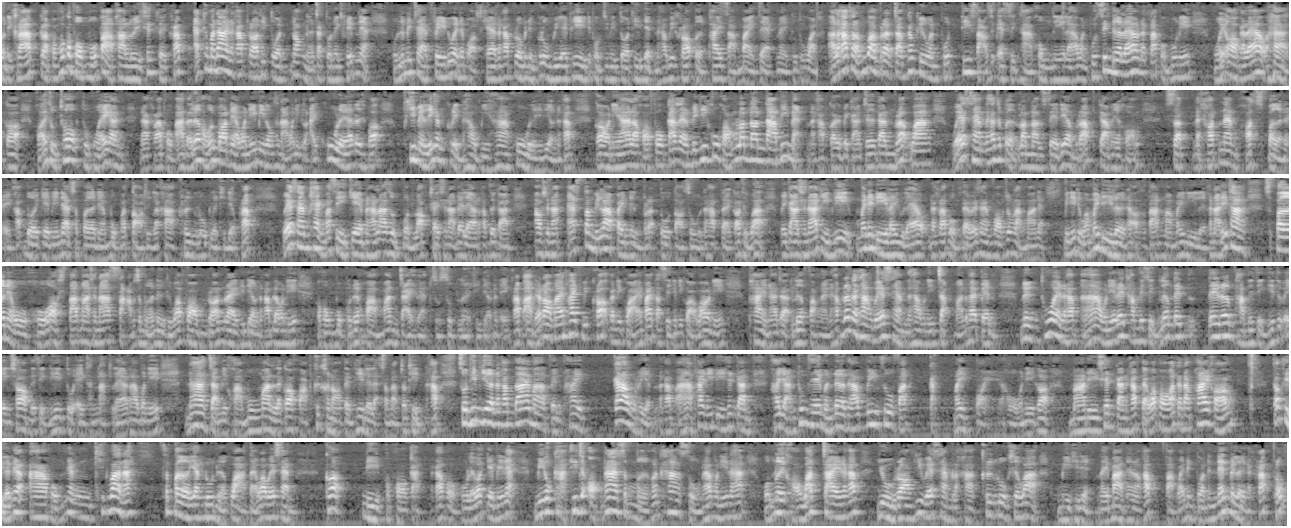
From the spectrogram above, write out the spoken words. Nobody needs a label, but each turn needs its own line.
วัสดีครับ กลับมาพบกับผมหมูป่าพาลุยเช่นเคยครับแอดเข้ามาได้นะครับ เพราะที่ตัวนอกเหนือจากตัวในคลิปเนี่ยผมจะมีแจกฟรีด้วยในบอร์ดแคร์นะครับ รวมไปถึงกลุ่ม VIP ที่ผมจะมีตัวทีเด็ดนะครับวิเคราะห์เปิดไพ่3ใบแจกในทุกๆวันเอาละครับสำหรับผู้วันประจำค่ำคืนวันพุธที่ 31 สิงหาคมนี้แล้ววันพุธสิ้นเดือนแล้วนะครับ ผมพรุ่งนี้หวยออกกันแล้วก็ขอให้ถูกโชคถูกหวยกันนะครับผมอ่าแต่เรื่องของฟุตบอลเนี่ยวันนี้มีลงสนามกันอีกหลายคู่เลยนะโดยเฉพาะพรีเมียร์ลีกอังกฤษนะครับมี 5 คู่เลยทีเดียวนะครับก็วันนี้นะเราขอโฟกัสเลยไปที่คู่ของลอนดอนดาร์บี้แมตช์นะครับก็จะเป็นการเจอกันระหว่างเวสต์แฮมนะครับจะเปิดลอนดอนสเตเดียมรับการมาเยือนของสตท็อตแนมฮอตสเปอร์นั่นเองครับ โดยเกมนี้เนี่ยสเปอร์เนี่ยบุกมาต่อถึงราคาครึ่งลูกเลยทีเดียวครับ เวสต์แฮมแข่งมา 4 เกมนะฮะล่าสุดปลดล็อกชัยชนะได้แล้วนะครับด้วยการเอาชนะแอสตันวิลล่าไป 1 ประตูต่อศูนย์นะครับ แต่ก็ถือว่าเป็นการชนะทีมที่ไม่ได้ดีอะไรอยู่แล้วนะครับผมแต่เวสต์แฮมฟอร์มช่วงหลังมาเนี่ยปีนี้ถือว่าไม่ดีเลยถ้าออกสตาร์ทมาไม่ดีเลย ขณะที่ทางสเปอร์เนี่ยโอ้โหออกสตาร์ทมาชนะ 3 เสมอ1ถือว่าฟอร์มร้อนแรงทีเดียวนะครับ แล้ววันนี้ก็คงบุกมาด้วยความมั่นใจแบบสุดๆ เลยทีเดียวนั่นเองครับอะเดี๋ยวเรามาให้ไพ่วิเคราะห์กันดีกว่าให้ไพ่ตัดสินกันดีกว่าว่าวันนี้ไพ่นะฮะจะเลือกฝั่งไหนนะครับเริ่มจากทางเวสต์แฮมนะครับวันนี้จับมาด้วยไพ่เป็น1 ถ้วยนะครับอ่าวันนี้ได้ทำในสิ่งเริ่มได้ได้เริ่มทำในสิ่งที่ตัวเองชอบในสิ่งที่ตัวเองถนัดแล้วนะครับ วันนี้น่าจะมีความมุ่งมั่น และก็ความคึกขนองเต็มที่เลยแหละสำหรับเจ้าถิ่นนะครับส่วนทีมเยือนนะครับได้มาเป็นไพ่เก้าเหรียญนะครับ อ่า ไพ่นี้ดีเช่นกัน ขยันทุ่มเทเหมือนเดิมนะครับ วิ่งสู้ฟัดกัดไม่ปล่อย โอ้โห วันนี้ก็มาดีเช่นกันครับ แต่ว่าพอวัดจากไพ่ของเจ้าถิ่นแล้วเนี่ย อ่า ผมยังคิดว่านะ สเปอร์ยังดูเหนือกว่า แต่ว่าเวสแฮมก็ ดีพอๆกันนะครับผมผมเลยว่าเกมนี้เนี่ยมีโอกาสที่จะออกหน้าเสมอค่อนข้างสูงนะครับวันนี้นะฮะผมเลยขอวัดใจนะครับ อยู่รองที่เวสต์แฮมราคาครึ่งลูกเชื่อว่ามีทีเด็ดในบ้านแน่นอนครับ ฝากไว้หนึ่งตัวเน้นๆไปเลยนะครับผม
